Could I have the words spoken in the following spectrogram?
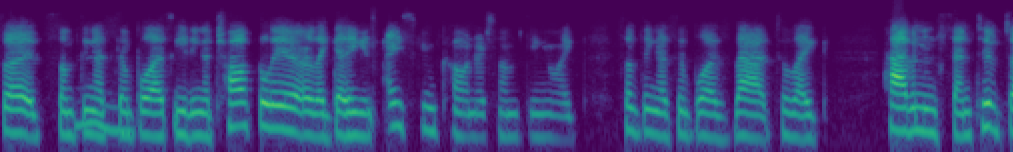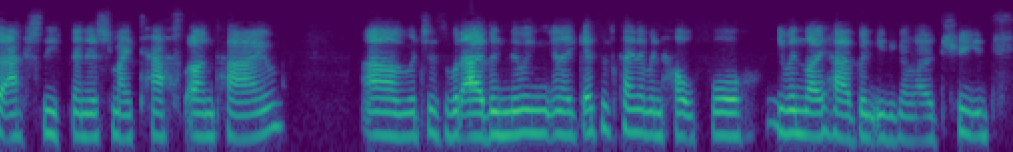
So it's something mm. as simple as eating a chocolate or like getting an ice cream cone or something like something as simple as that to like have an incentive to actually finish my task on time, um, which is what I've been doing. And I guess it's kind of been helpful, even though I have been eating a lot of treats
